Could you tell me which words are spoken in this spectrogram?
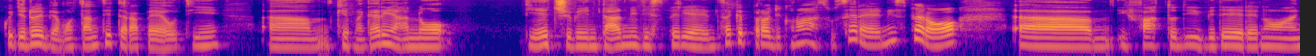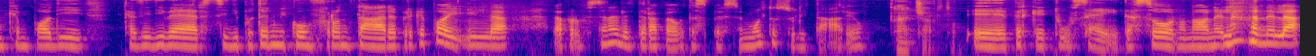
Quindi noi abbiamo tanti terapeuti um, che magari hanno 10-20 anni di esperienza che però dicono ah su Serenis però uh, il fatto di vedere no, anche un po' di casi diversi, di potermi confrontare, perché poi il, la professione del terapeuta spesso è molto solitario. Eh certo. Eh, perché tu sei da solo no, nella, nella,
